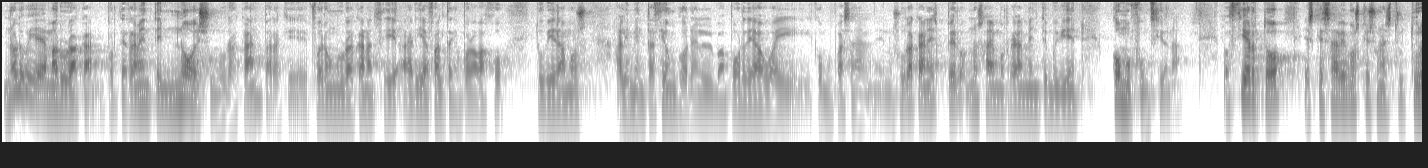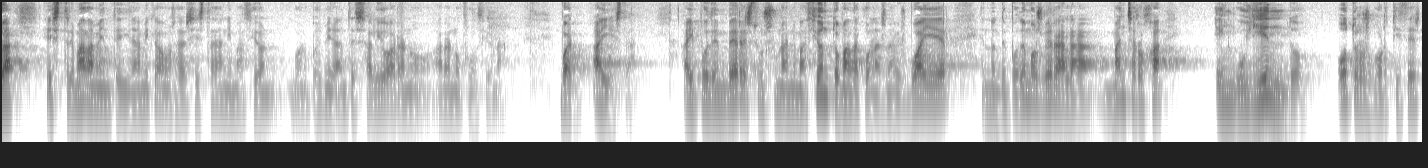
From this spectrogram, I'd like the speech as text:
no lo voy a llamar huracán, porque realmente no es un huracán. Para que fuera un huracán haría falta que por abajo tuviéramos alimentación con el vapor de agua y como pasa en, los huracanes, pero no sabemos realmente muy bien cómo funciona. Lo cierto es que sabemos que es una estructura extremadamente dinámica. Vamos a ver si esta animación, bueno, pues mira, antes salió, ahora no, ahora no funciona. Bueno, ahí está. Ahí pueden ver, esto es una animación tomada con las naves Wire, en donde podemos ver a la mancha roja engullendo otros vórtices,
